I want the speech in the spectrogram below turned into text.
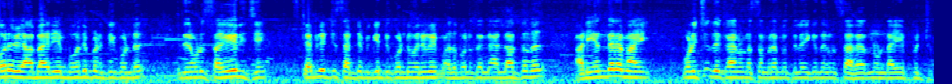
ഓരോ വ്യാപാരിയും ബോധ്യപ്പെടുത്തിക്കൊണ്ട് ഇതിനോട് സഹകരിച്ച് സ്റ്റെബിലിറ്റി സർട്ടിഫിക്കറ്റ് കൊണ്ടുവരികയും അതുപോലെ തന്നെ അല്ലാത്തത് അടിയന്തരമായി പൊളിച്ചു നിൽക്കാനുള്ള സംരംഭത്തിലേക്ക് നിങ്ങൾ സഹകരണം ഉണ്ടായേ പറ്റൂ.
